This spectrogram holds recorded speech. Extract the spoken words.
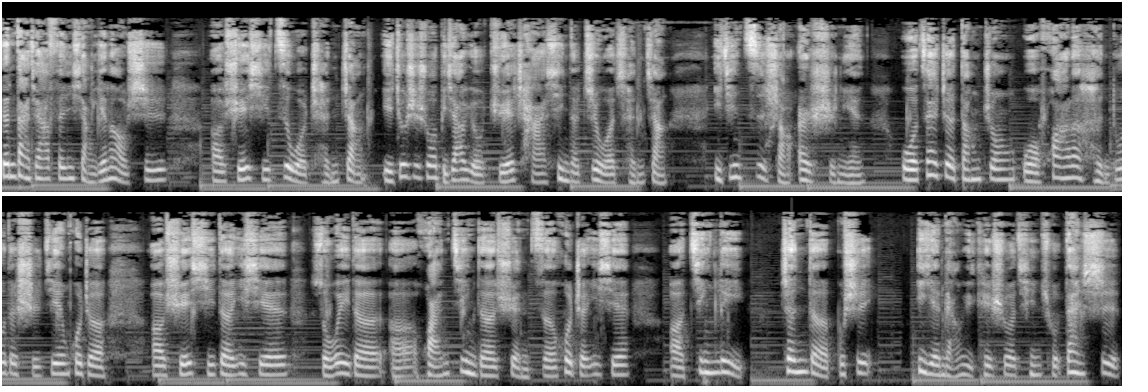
跟大家分享，严老师，呃，学习自我成长，也就是说，比较有觉察性的自我成长，已经至少二十年。我在这当中，我花了很多的时间，或者呃，学习的一些所谓的呃环境的选择，或者一些呃经历，真的不是一言两语可以说清楚。但是。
